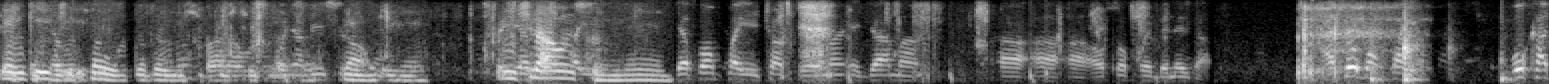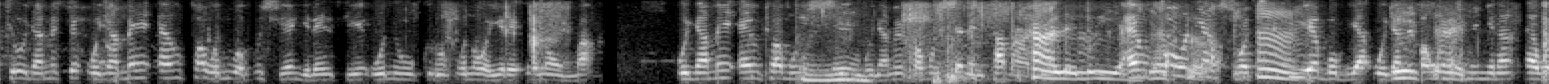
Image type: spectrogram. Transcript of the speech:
Thank you, Jesus. Thank you. nhyira wo nso. yɛbɔ onyame ɛmfa mu nhyɛ onyame mfa mu nhyɛ ne hallelujah ɛmfa wo ne bobia onyame wo nyina ɛwɔ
